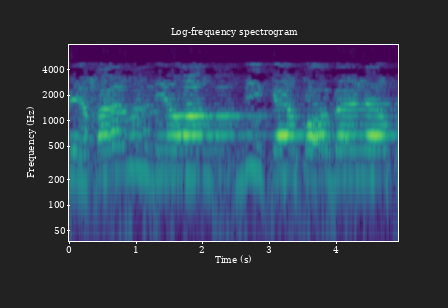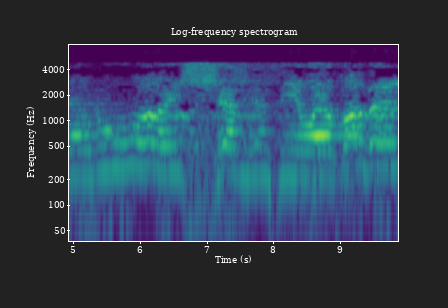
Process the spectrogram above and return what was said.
بحمد ربك قبل طلوع الشمس وقبل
